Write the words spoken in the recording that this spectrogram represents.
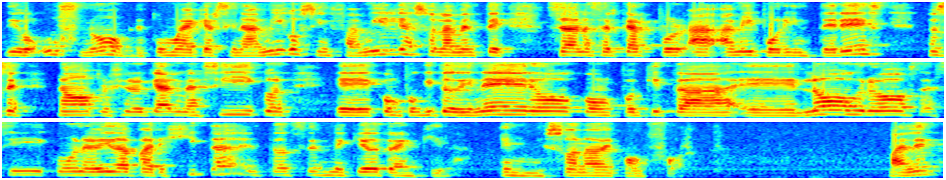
digo, uff, no, después me voy a quedar sin amigos, sin familia, solamente se van a acercar a, mí por interés. Entonces, no, prefiero quedarme así, con, eh, con poquito dinero, con poquitos eh, logros, así, con una vida parejita, entonces me quedo tranquila en mi zona de confort. ¿Vale?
